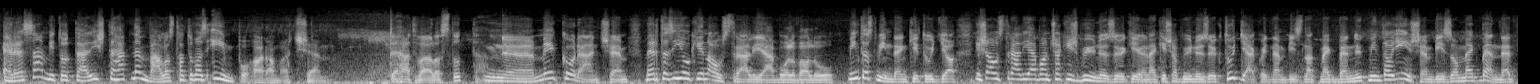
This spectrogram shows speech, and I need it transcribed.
Erre számítottál is, tehát nem választhatom az én poharamat sem. Tehát választottál? Ne, még korán sem, mert az iokén Ausztráliából való, mint azt mindenki tudja, és Ausztráliában csak is bűnözők élnek, és a bűnözők tudják, hogy nem bíznak meg bennük, mint ahogy én sem bízom meg benned.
